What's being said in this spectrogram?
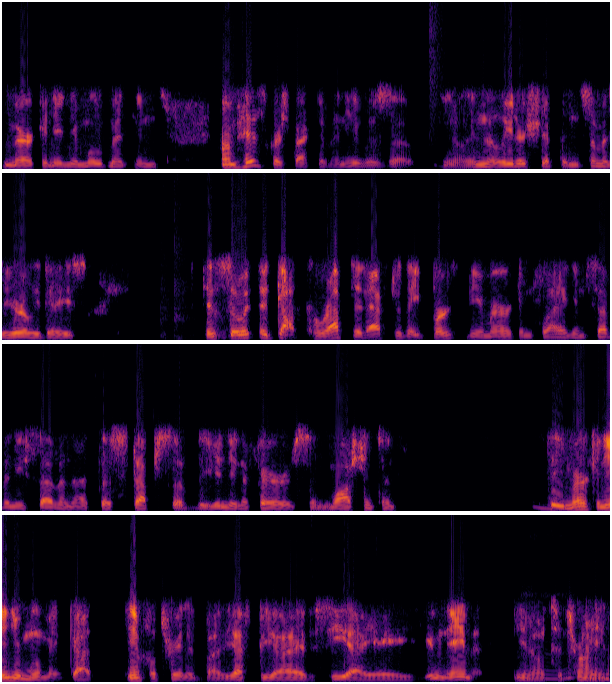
American Indian movement and from his perspective, and he was uh, you know in the leadership in some of the early days. And so it, it got corrupted after they burnt the American flag in 77 at the steps of the Indian Affairs in Washington. the American Indian movement got infiltrated by the FBI, the CIA, you name it, you know, mm-hmm. to try and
